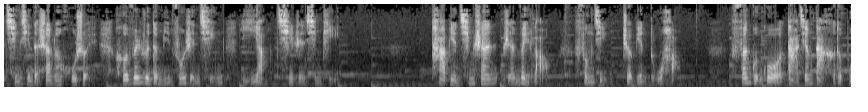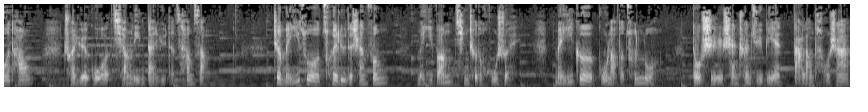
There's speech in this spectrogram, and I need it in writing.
清新的山峦湖水和温润的民风人情一样沁人心脾。踏遍青山人未老，风景这边独好。翻滚过大江大河的波涛，穿越过枪林弹雨的沧桑。这每一座翠绿的山峰，每一汪清澈的湖水，每一个古老的村落，都是山川巨变、大浪淘沙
